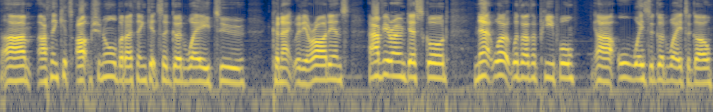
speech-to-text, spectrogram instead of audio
Um, I think it's optional, but I think it's a good way to connect with your audience, have your own Discord, network with other people. Uh, always a good way to go.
